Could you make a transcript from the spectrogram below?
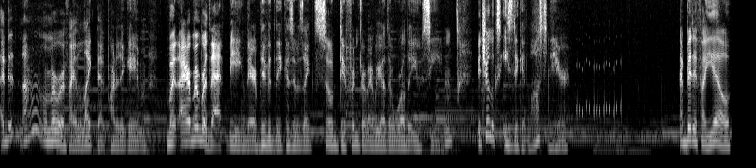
I didn't I don't remember if I liked that part of the game, but I remember that being there vividly because it was like so different from every other world that you've seen. It sure looks easy to get lost in here. I bet if I yell,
